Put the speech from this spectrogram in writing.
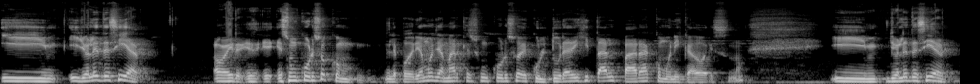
y, y, yo les decía, a ver, es, es un curso, con, le podríamos llamar que es un curso de cultura digital para comunicadores, ¿no? Y yo les decía,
